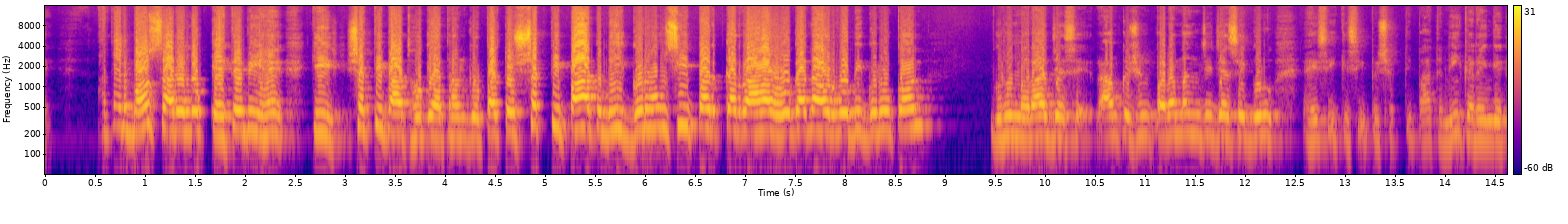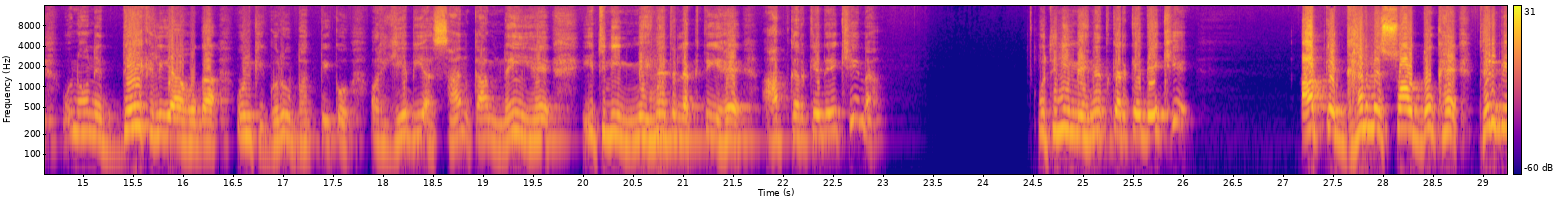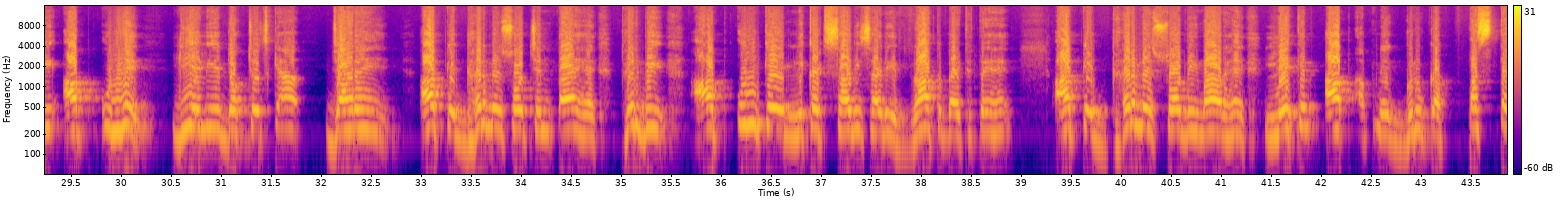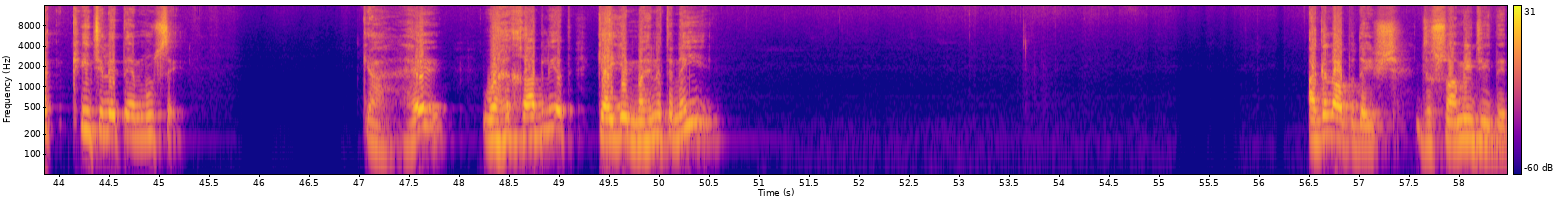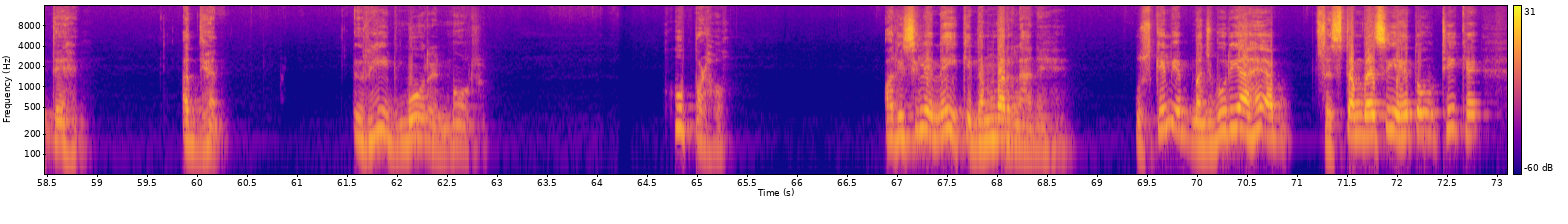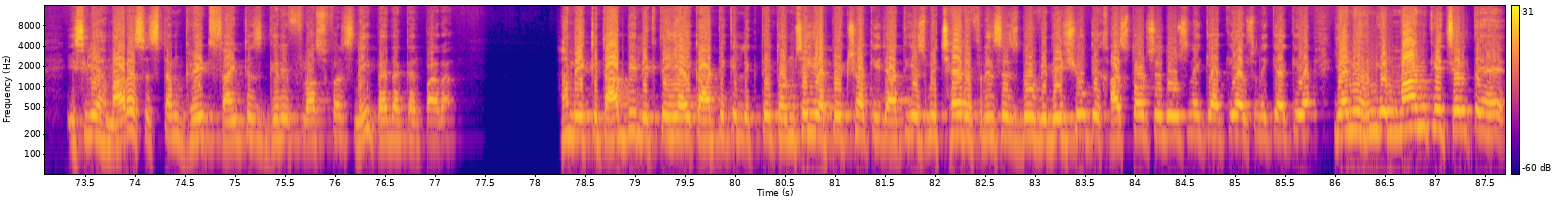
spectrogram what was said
अगर बहुत सारे लोग कहते भी हैं कि शक्तिपात हो गया था उनके ऊपर तो शक्तिपात भी गुरु उसी पर कर रहा होगा ना, और वो भी गुरु कौन? गुरु महाराज जैसे, रामकृष्ण परमन जी जैसे गुरु ऐसी किसी पर शक्तिपात नहीं करेंगे। उन्होंने देख लिया होगा उनकी गुरु भक्ति को, और ये भी आसान काम नहीं है। इतनी मेहनत लगती है। आप करके देखिए ना। उतनी मेहनत करके देखिए। आपके घर में सौ दुख है, फिर भी आप उन्हें लिए लिए डॉक्टर्स क्या जा रहे हैं? आपके घर में सौ चिंताएँ हैं, फिर भी आप उनके निकट सारी सारी रात बैठते हैं। आपके घर में सौ बीमार हैं, लेकिन आप अपने गुरु का पस्तक खींच लेते हैं मुँह से। क्या है? वह काबिलियत। क्या यह मेहनत नहीं है? अगला उपदेश जो स्वामी जी देते हैं, अध्ययन। रीड मोर एंड मोर खूब पढ़ो। और इसलिए नहीं कि नंबर लाने हैं। उसके लिए मजबूरियाँ हैं। अब सिस्टम वैसी है तो ठीक है। इसलिए हमारा system great scientist great philosophers नहीं पैदा कर पा रहा। हम एक किताब भी लिखते हैं या एक आर्टिकल लिखते हैं तो हमसे ही अपेक्षा की जाती है। इसमें छह रेफरेंसेस दो विदेशियों के खासतौर से दो उसने क्या किया, उसने क्या किया। यानी हम ये मान के चलते हैं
